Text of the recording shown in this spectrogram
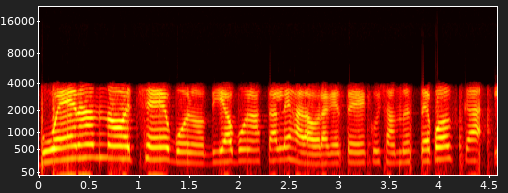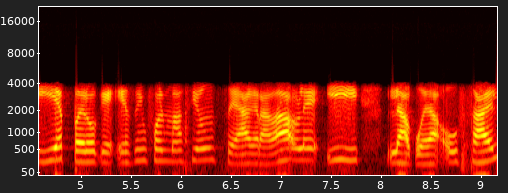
Buenas noches, buenos días, buenas tardes a la hora que estés escuchando este podcast y espero que esa información sea agradable y la puedas usar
